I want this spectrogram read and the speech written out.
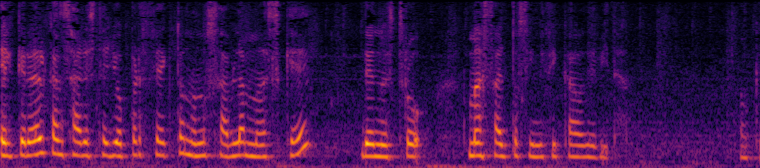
el querer alcanzar este yo perfecto no nos habla más que de nuestro más alto significado de vida. Ok.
